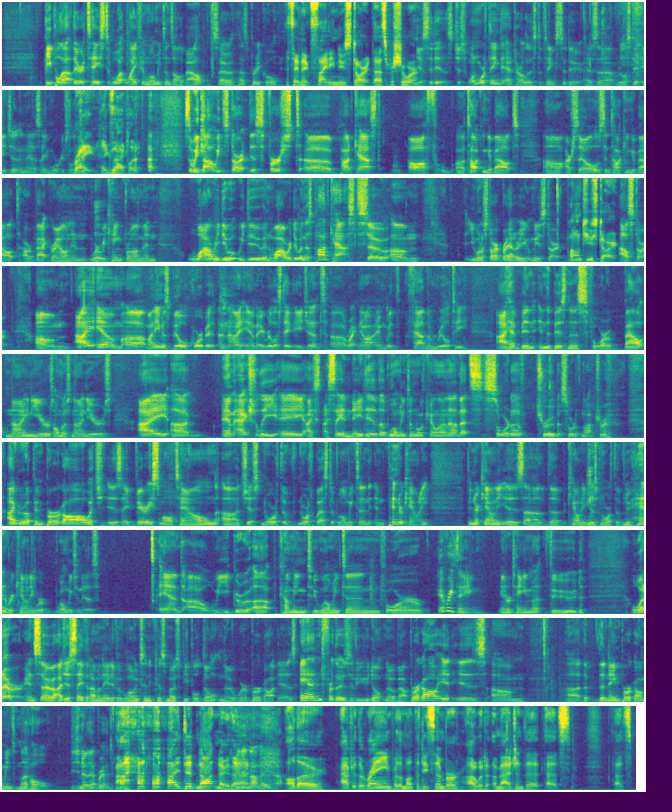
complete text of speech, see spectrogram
people out there a taste of what life in Wilmington's all about. So that's pretty cool. It's an exciting new start, that's for sure. Yes, it is. Just one more thing to add to our list of things to do as a real estate agent and as a mortgage lender. Right, exactly. so we thought we'd start this first uh, podcast off uh, talking about uh, ourselves and talking about our background and where we came from and why we do what we do and why we're doing this podcast. So, um, you want to start, Brad, or you want me to start? Why don't you start? I'll start. Um, I am. Uh, my name is Bill Corbett, and I am a real estate agent. Uh, right now, I'm with Fathom Realty. I have been in the business for about nine years, almost nine years. I uh, am actually a. I, I say a native of Wilmington, North Carolina. That's sort of true, but sort of not true. I grew up in Burgaw, which is a very small town uh, just north of northwest of Wilmington in Pender County. Pender County is uh, the county just north of New Hanover County, where Wilmington is. And uh, we grew up coming to Wilmington for everything entertainment, food, whatever. And so I just say that I'm a native of Wilmington because most people don't know where Burgaw is. And for those of you who don't know about Burgaw, it is um, uh, the, the name Burgaw means mud hole. Did you know that, Brad? I did not know that. You did not know that. Although after the rain for the month of December, I would imagine that that's that's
